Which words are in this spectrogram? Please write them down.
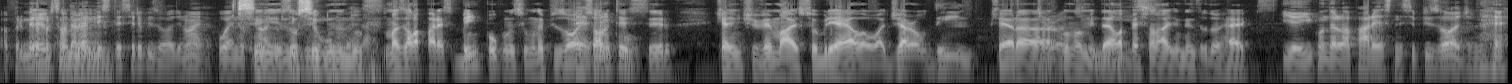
a primeira Eu aparição dela é também. nesse terceiro episódio, não é? Ou é no, Sim, não, é no, segundo. na verdade. mas ela aparece bem pouco no segundo episódio, É, só no terceiro que a gente vê mais sobre ela, ou a Geraldine, que era Geraldine, o nome dela, isso. personagem dentro do Rex. E aí, quando ela aparece nesse episódio, né?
